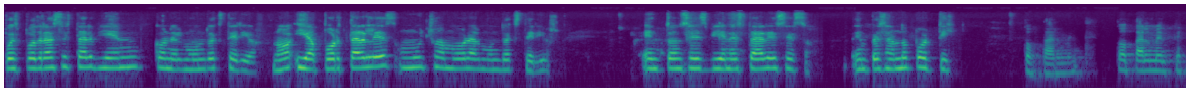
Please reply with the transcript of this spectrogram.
pues podrás estar bien con el mundo exterior, ¿no? Y aportarles mucho amor al mundo exterior. Entonces, bienestar es eso, empezando por ti. Totalmente, totalmente.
